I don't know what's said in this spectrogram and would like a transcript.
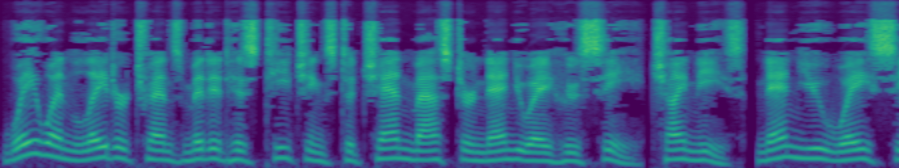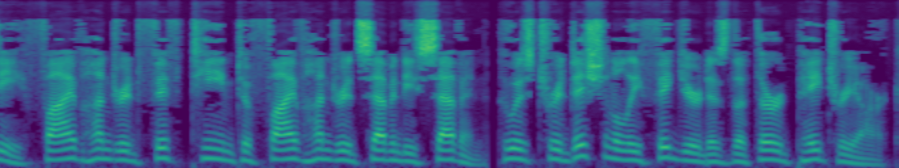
Wei Wen later transmitted his teachings to Chan master Nanyue Huisi Chinese, Nanyu Wei Si 515-577, who is traditionally figured as the third patriarch.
